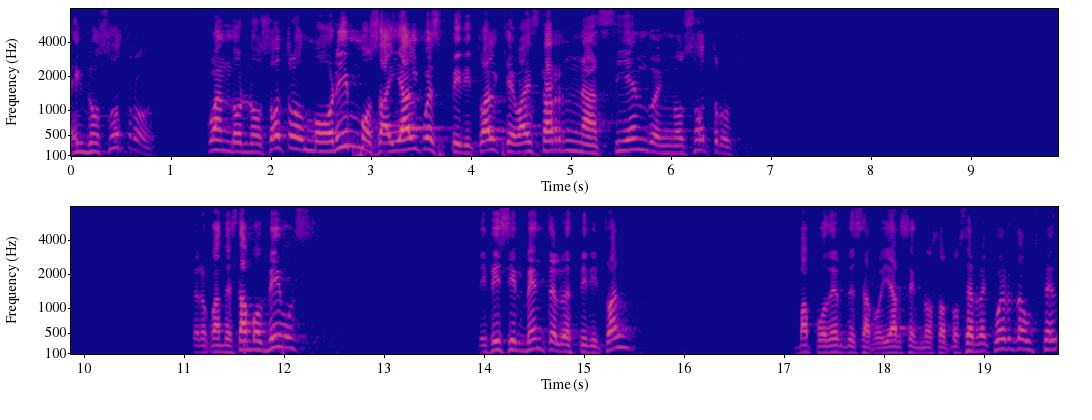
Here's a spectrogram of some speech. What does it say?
en nosotros. Cuando nosotros morimos, hay algo espiritual que va a estar naciendo en nosotros. Pero cuando estamos vivos, difícilmente lo espiritual va a poder desarrollarse en nosotros. ¿Se recuerda usted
